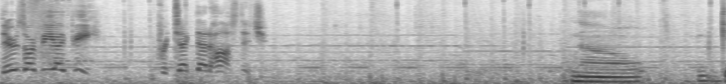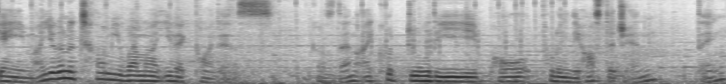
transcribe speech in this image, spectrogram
There's our VIP. Protect that hostage. Now, game, are you gonna tell me where my evac point is? Because then I could do the whole pulling the hostage in thing.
